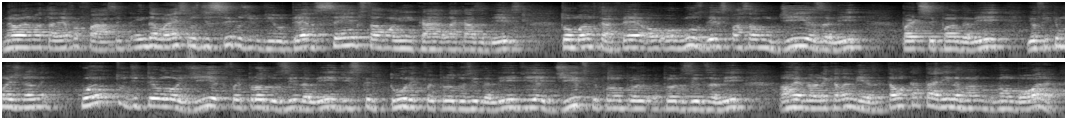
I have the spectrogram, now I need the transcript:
Não era uma tarefa fácil, ainda mais que os discípulos de, de Lutero sempre estavam ali na casa deles, tomando café, alguns deles passavam dias ali, participando ali, e eu fico imaginando quanto de teologia que foi produzida ali, de escritura que foi produzida ali, de editos que foram produzidos ali ao redor daquela mesa. Então a Catarina Vambora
